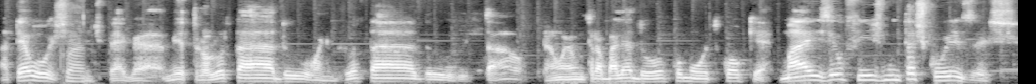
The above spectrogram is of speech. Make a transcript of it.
até hoje. Claro. A gente pega metrô lotado, ônibus lotado e tal. Então é um trabalhador como outro qualquer. Mas eu fiz muitas coisas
